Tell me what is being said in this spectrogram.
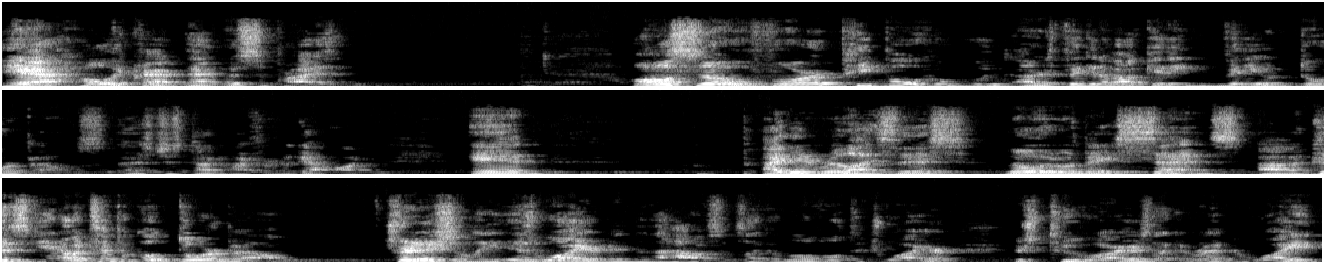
yeah, holy crap, that was surprising. Also, for people who are thinking about getting video doorbells, that's just talking to my friend who got one, and I didn't realize this, though it would make sense, because uh, you know a typical doorbell traditionally is wired into the house. It's like a low voltage wire. There's two wires, like a red and white.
